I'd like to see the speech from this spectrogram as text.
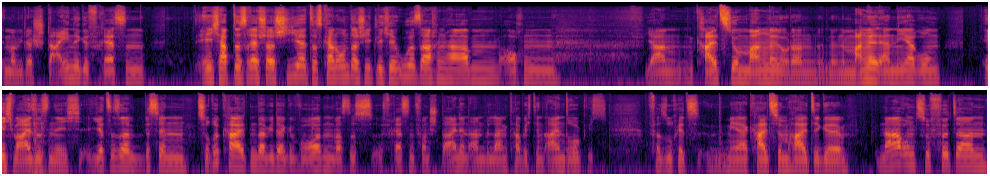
immer wieder Steine gefressen. Ich habe das recherchiert, das kann unterschiedliche Ursachen haben, auch ein, ja, ein Kalziummangel oder eine Mangelernährung. Ich weiß es nicht. Jetzt ist er ein bisschen zurückhaltender wieder geworden, was das Fressen von Steinen anbelangt, habe ich den Eindruck. Ich versuche jetzt mehr kalziumhaltige Nahrung zu füttern.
